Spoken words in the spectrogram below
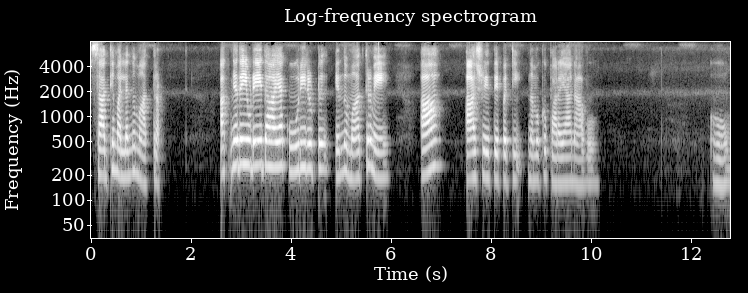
സാധ്യമല്ലെന്നു മാത്രം. അജ്ഞതയുടേതായ കൂരിരുട്ട് എന്ന് മാത്രമേ ആ ആശ്രയത്തെപ്പറ്റി നമുക്ക് പറയാനാവൂ. ഓം.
